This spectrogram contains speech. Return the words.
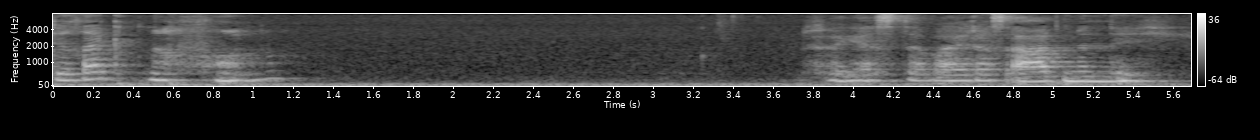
direkt nach vorne. Vergesst dabei das Atmen nicht.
